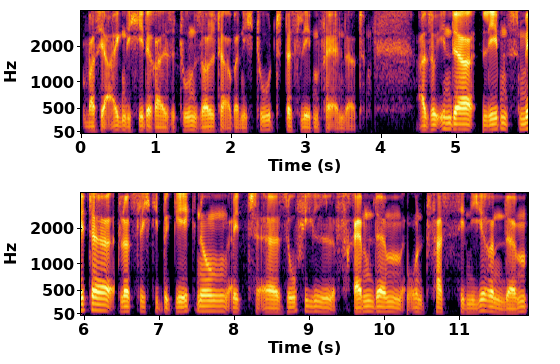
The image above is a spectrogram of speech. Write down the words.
was ja eigentlich jede Reise tun sollte, aber nicht tut, das Leben verändert. Also in der Lebensmitte plötzlich die Begegnung mit äh, so viel Fremdem und Faszinierendem,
